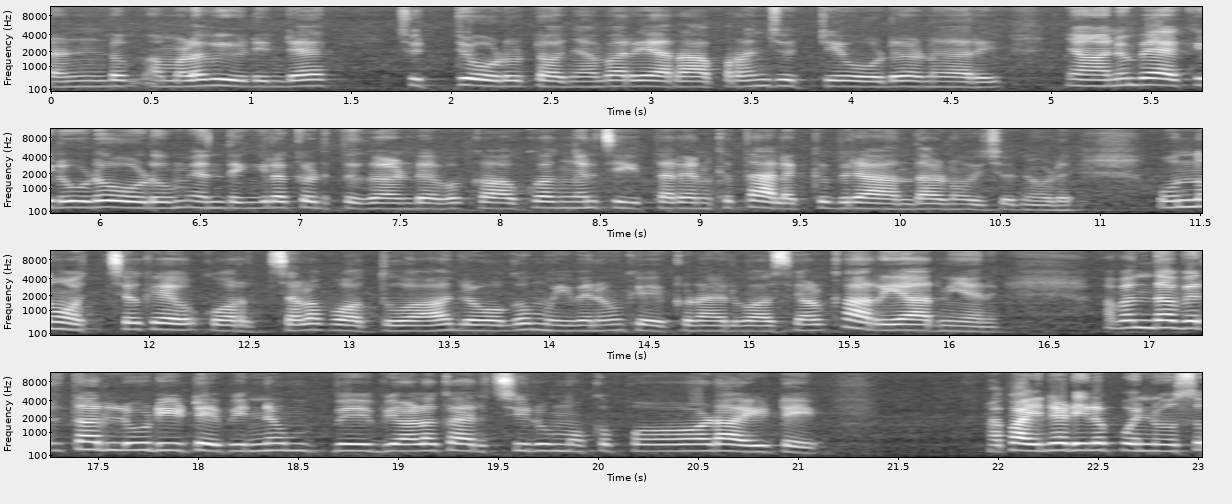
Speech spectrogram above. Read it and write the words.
രണ്ടും നമ്മളെ വീടിന്റെ ചുറ്റും ഓടും കേട്ടോ ഞാൻ പറയാം ചുറ്റി ഓടുകയാണ് കറി ഞാനും ബാക്കിലൂടെ ഓടും എന്തെങ്കിലുമൊക്കെ എടുത്തുകാണ്ട്. അപ്പോൾ കാക്കും അങ്ങനെ ചീത്തറ എനിക്ക് തലക്ക് ഭ്രാന്താണ്? ചോദിച്ചു എന്നോട്. ഒന്ന് ഒച്ച കേ കുറച്ചള പോത്തു. ആ ലോകം മുഴുവനും കേൾക്കണ അയൽവാസികൾക്ക് അറിയാറിന് ഞാൻ അപ്പോൾ എന്താ അവർ തല്ലൂടിയിട്ടേ പിന്നെ ബേബിയാളെ കരച്ചിലും ഒക്കെ പാടായിട്ടേ. അപ്പോൾ അതിന്റെ ഇടയിൽ പൊന്നൂസ്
